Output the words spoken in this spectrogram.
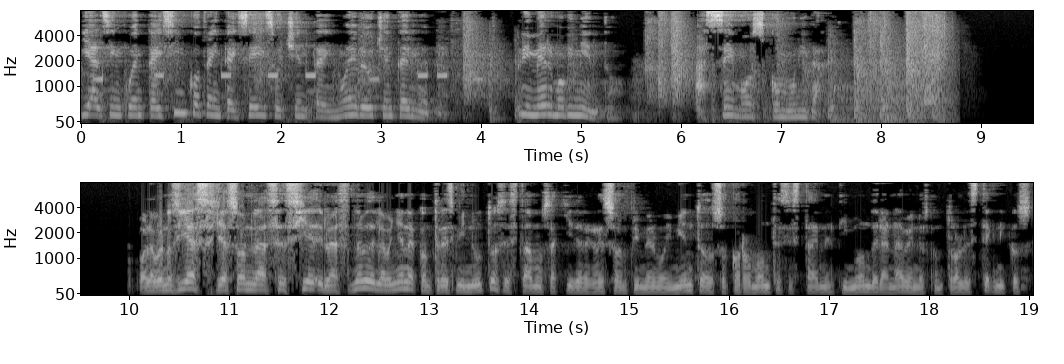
y al 55 36 89 89. Primer movimiento. Hacemos comunidad. Hola, buenos días. Ya son las, las 9 de la mañana con 3 minutos. Estamos aquí de regreso en primer movimiento. Socorro Montes está en el timón de la nave en los controles técnicos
